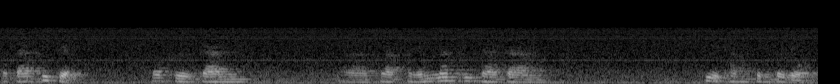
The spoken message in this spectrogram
ประการที่เจ็ดก็คือการสนับสนุนนักวิชาการ ที่ทำคุณประโยชน์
